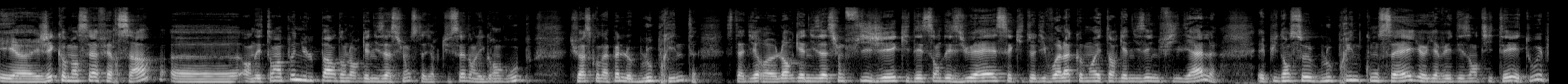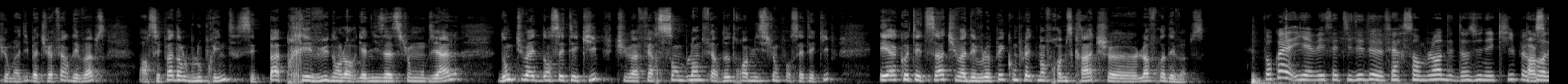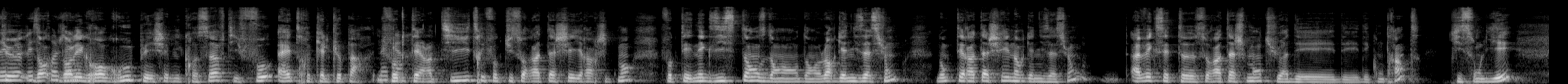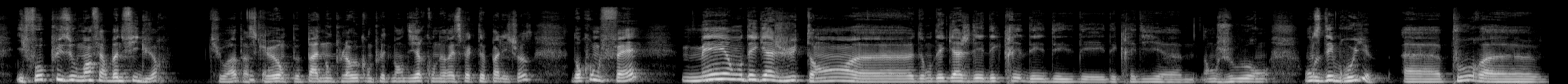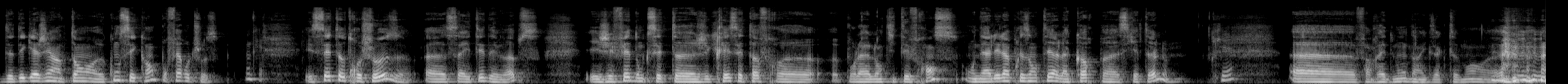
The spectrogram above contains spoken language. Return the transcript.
Et euh, j'ai commencé à faire ça euh, en étant un peu nulle part dans l'organisation, c'est-à-dire que tu sais, dans les grands groupes, tu as ce qu'on appelle le blueprint, c'est-à-dire euh, l'organisation figée qui descend des US et qui te dit voilà comment est organisée une filiale. Et puis dans ce blueprint conseil, il y avait des entités et tout, et puis on m'a dit bah tu vas faire DevOps. Alors c'est pas dans le blueprint, c'est pas prévu dans l'organisation mondiale, donc tu vas être dans cette équipe, tu vas faire semblant de faire deux trois missions pour cette équipe, et à côté de ça, tu vas développer complètement from scratch l'offre DevOps. Pourquoi il y avait cette idée de faire semblant d'être dans une équipe Parce pour développer que ce dans, projet dans les grands groupes et chez Microsoft, il faut être quelque part. Il faut que tu aies un titre, il faut que tu sois rattaché hiérarchiquement, il faut que tu aies une existence dans, dans l'organisation. Donc tu es rattaché à une organisation. Avec cette, euh, ce rattachement, tu as des, des, des contraintes qui sont liées. Il faut plus ou moins faire bonne figure. Tu vois, parce Ok. que on peut pas non plus complètement dire qu'on ne respecte pas les choses. Donc on le fait, mais on dégage du temps, euh, on dégage des, des, des, des, des, crédits euh, en jour, on, on se débrouille euh, pour euh, de dégager un temps euh, conséquent pour faire autre chose. Ok. Et cette autre chose, euh, ça a été DevOps. Et j'ai fait donc cette, euh, j'ai créé cette offre euh, pour la l'entité France. On est allé la présenter à la Corp à Seattle. Ok. Euh, enfin Redmond hein, exactement. euh.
